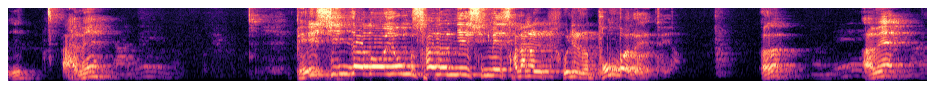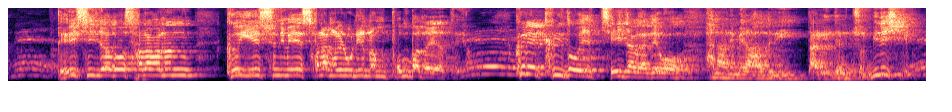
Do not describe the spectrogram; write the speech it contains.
응? 아멘. 배신자도 용서하는 예수님의 사랑을 우리는 본받아야 돼요. 어? 아멘. 배신자도 사랑하는 그 예수님의 사랑을 우리는 본받아야 돼요. 그래 그리스도의 제자가 되고 하나님의 아들이 딸이 될 줄 믿으시기.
